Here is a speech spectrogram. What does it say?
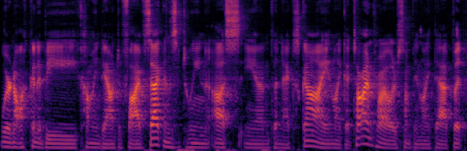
we're not going to be coming down to five seconds between us and the next guy in like a time trial or something like that. But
